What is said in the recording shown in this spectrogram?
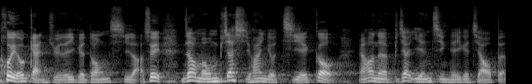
会有感觉的一个东西啦。所以你知道吗？我们比较喜欢有结构，然后呢比较严谨的一个脚本。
